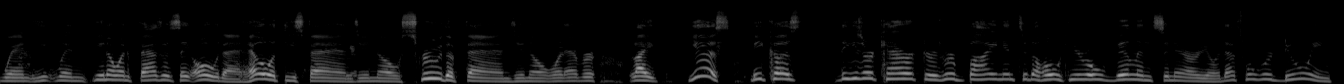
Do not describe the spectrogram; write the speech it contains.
When he, when you know, when fans would say, "Oh, the hell with these fans," you know, screw the fans, you know, whatever. Like, yes, because these are characters. We're buying into the whole hero villain scenario. That's what we're doing.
